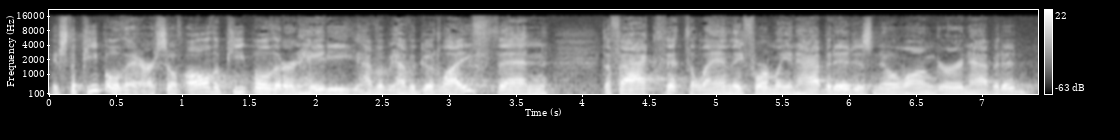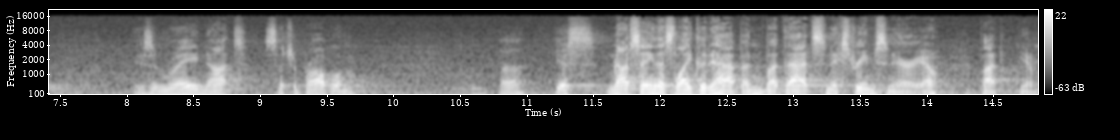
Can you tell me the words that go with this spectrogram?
It's the people there. So if all the people that are in Haiti have a, have a good life, then the fact that the land they formerly inhabited is no longer inhabited is in a way not such a problem. Uh, yes, I'm not saying that's likely to happen, but that's an extreme scenario. But you know,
